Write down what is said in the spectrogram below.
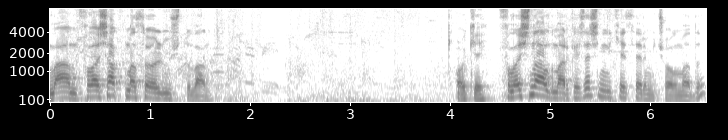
Lan flash atmasa ölmüştü lan. Okey. Flash'ını aldım arkadaşlar. Şimdi keserim hiç olmadı.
